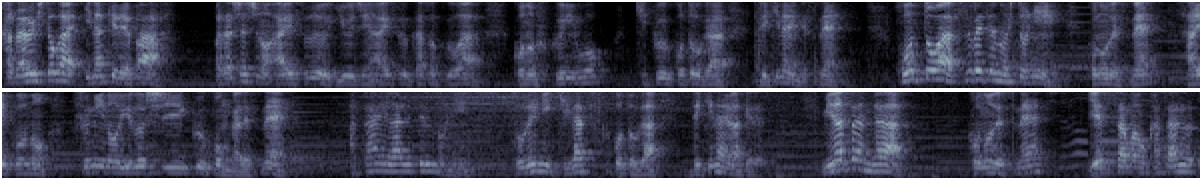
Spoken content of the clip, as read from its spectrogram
語る人がいなければ私たちの愛する友人愛する家族はこの福音を聞くことができないんですね。本当は全ての人にこのですね最高の罪の許しクーポンがですね与えられてるのにそれに気がつくことができないわけです。皆さんがこのですねイエス様を語る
